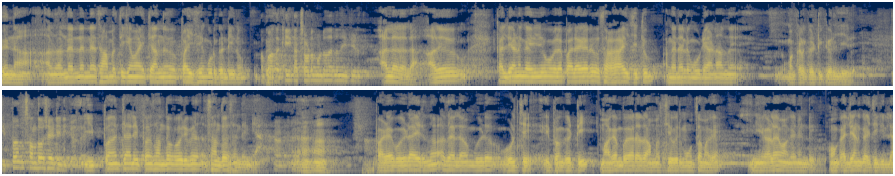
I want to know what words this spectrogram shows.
പിന്നെ അന്നേരം തന്നെ സാമ്പത്തികമായിട്ട് അന്ന് പൈസയും കൊടുക്കേണ്ടിയിരുന്നു. അപ്പൊ അതൊക്കെ ഈ കച്ചവടം കൊണ്ട് തന്നെ നേടിയെടുത്തു അല്ലല്ല അത് കല്യാണം കഴിഞ്ഞ പോലെ പലകരും സഹായിച്ചിട്ടും അങ്ങനെല്ലാം കൂടിയാണ് അന്ന് മക്കളെ കെട്ടിക്കുകയും ചെയ്തത്. ഇപ്പം സന്തോഷമായിട്ടിരിക്കുമല്ലേ ഇപ്പം വെച്ചാൽ ഇപ്പം സന്തോ ഒരു സന്തോഷം തന്നെയാ. ആ. പഴയ വീടായിരുന്നു അതെല്ലാം വീട് പൊളിച്ച് ഇപ്പം കെട്ടി. മകൻ വേറെ താമസിച്ച ഒരു മൂത്ത മകൻ ഇനി ഇളയ മകനുണ്ട്. അവൻ കല്യാണം കഴിച്ചിട്ടില്ല.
